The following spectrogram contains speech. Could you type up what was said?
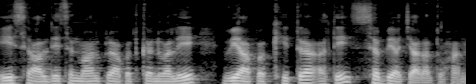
ਇਸ ਸਾਲ ਦੇ ਸਨਮਾਨ ਪ੍ਰਾਪਤ ਕਰਨ ਵਾਲੇ ਵਿਆਪਕ ਖੇਤਰਾਂ ਅਤੇ ਸੱਭਿਆਚਾਰਾਂ ਤੋਂ ਹਨ।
